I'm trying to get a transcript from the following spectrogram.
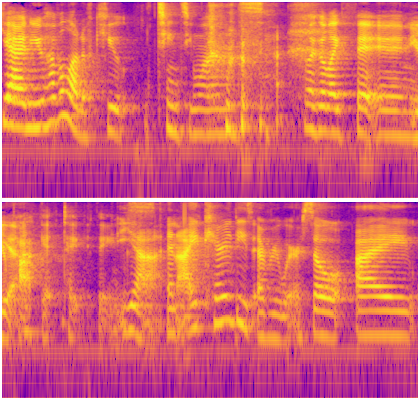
Yeah, and you have a lot of cute teensy ones, like a like fit in your Yeah. pocket type things. Yeah, and I carry these everywhere. So I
